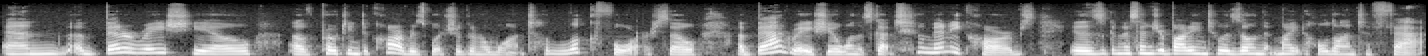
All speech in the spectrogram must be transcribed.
and a better ratio of protein to carb is what you're going to want to look for. So, a bad ratio, one that's got too many carbs, is going to send your body into a zone that might hold on to fat.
